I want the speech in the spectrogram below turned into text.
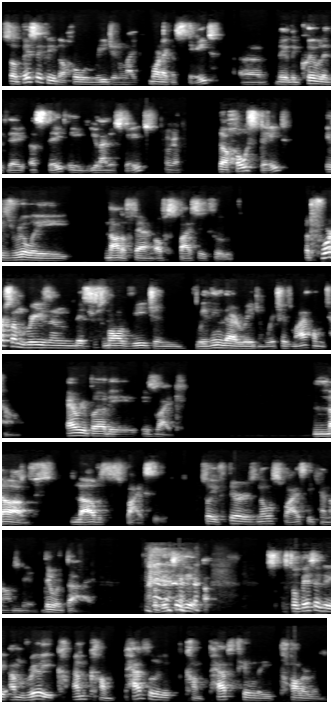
so basically the whole region, like more like a state, uh, the, the equivalent of a state in United States. Okay. The whole state is really not a fan of spicy food. But for some reason, this small region within that region, which is my hometown, everybody is like loves loves spicy. So if there is no spice, they cannot live. They will die. So basically, so basically, I'm really I'm competitively competitively tolerant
